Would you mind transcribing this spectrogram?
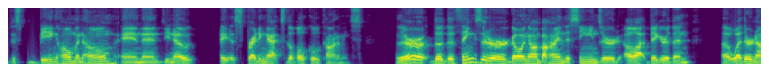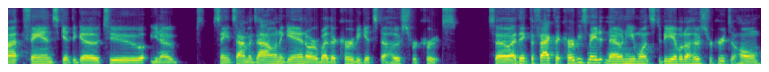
just being home and home and then you know spreading that to the local economies? There are the the things that are going on behind the scenes are a lot bigger than uh, whether or not fans get to go to you know St. Simon's Island again or whether Kirby gets to host recruits. So I think the fact that Kirby's made it known he wants to be able to host recruits at home.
